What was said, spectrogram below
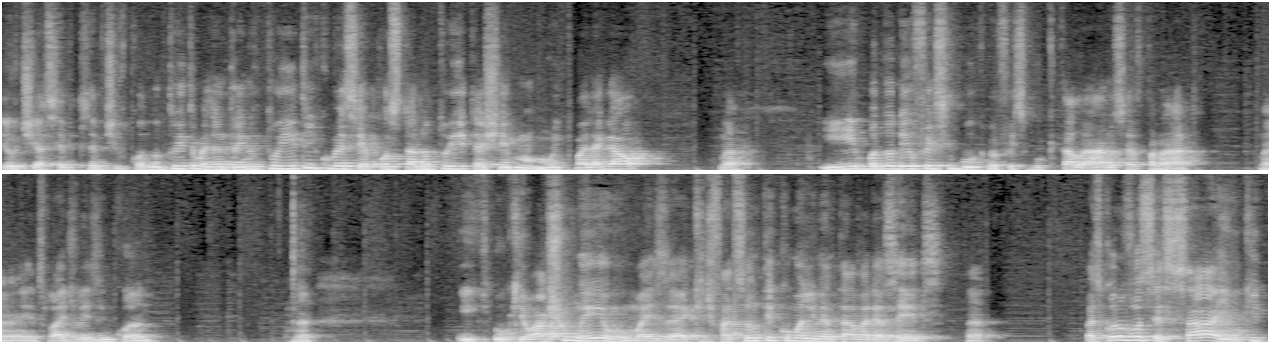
eu tinha sempre, sempre tive conta no Twitter, mas eu entrei no Twitter e comecei a postar no Twitter, achei muito mais legal, né? E abandonei o Facebook. Meu Facebook tá lá, não serve para nada. Né? Entro lá de vez em quando. Né? E o que eu acho um erro, mas é que de fato você não tem como alimentar várias redes. Né? Mas quando você sai, o que,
